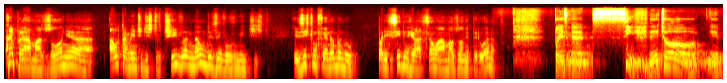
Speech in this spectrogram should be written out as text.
para a Amazônia altamente destrutiva, não desenvolvimentista. Existe um fenômeno parecido em relação à Amazônia peruana? Pues eh, sí, de hecho, eh,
